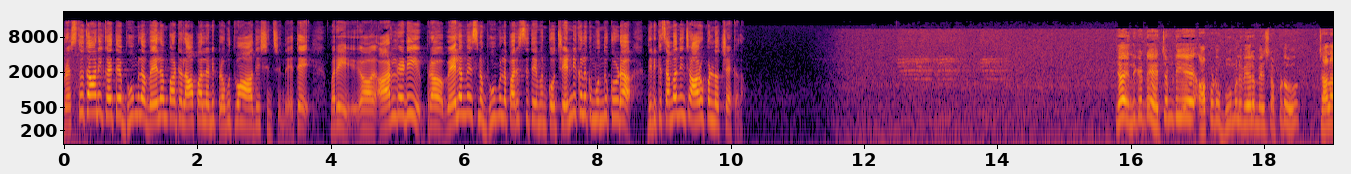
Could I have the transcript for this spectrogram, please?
ప్రస్తుతానికైతే భూముల వేలం పాటలు ఆపాలని ప్రభుత్వం ఆదేశించింది. అయితే మరి ఆల్రెడీ ప్ర వేలం వేసిన భూముల పరిస్థితి ఏమనుకోవచ్చు ఎన్నికలకు ముందు కూడా దీనికి సంబంధించి ఆరోపణలు వచ్చాయి కదా? యా ఎందుకంటే హెచ్ఎండిఏ అప్పుడు భూములు వేలం వేసినప్పుడు చాలా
